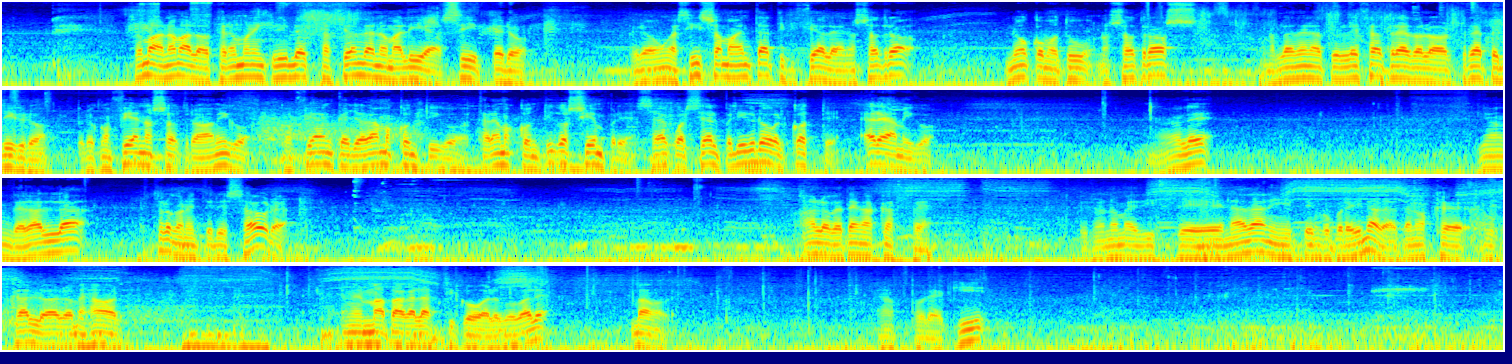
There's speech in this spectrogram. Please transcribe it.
Somos anómalos Tenemos una increíble estación de anomalías Sí, pero Pero aún así somos entes artificiales. Nosotros no como tú. Nosotros Hablar de naturaleza trae dolor, trae peligro. Pero confía en nosotros, amigo. Confía en que lloramos contigo. Estaremos contigo siempre Sea cual sea el peligro o el coste. Eres amigo. Vale Acción del ala Esto es lo que nos interesa ahora. Haz lo que tengas que hacer. Pero no me dice nada Ni tengo por ahí nada. Tenemos que buscarlo a lo mejor En el mapa galáctico o algo, ¿vale? Vamos a ver. Vamos por aquí.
